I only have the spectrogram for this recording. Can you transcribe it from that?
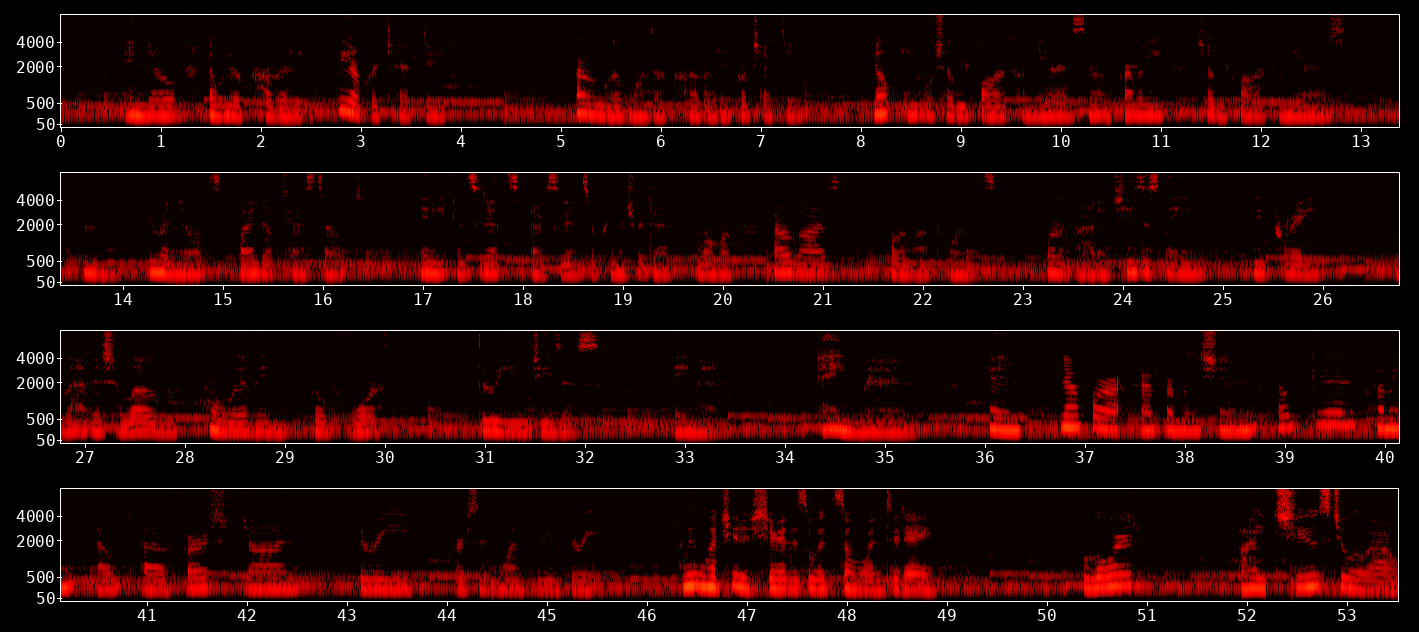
and know that we are covered, we are protected. Our loved ones are covered and protected. No evil shall befall or come near us, incidents, accidents, or premature death from over our lives or loved ones. Lord God, in Jesus' name, we pray lavish love, oh, living, go forth through you, Jesus. Amen. Amen. And now for our affirmation, again coming out of 1 John 3, verses 1 through 3. And we want you to share this with someone today. Lord, I choose to allow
